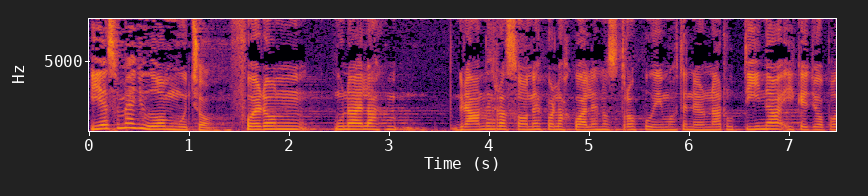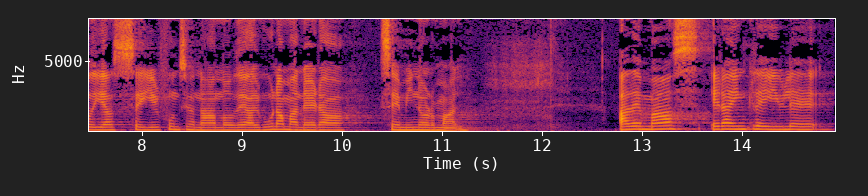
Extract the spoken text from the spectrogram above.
y eso me ayudó mucho. Fueron una de las grandes razones por las cuales nosotros pudimos tener una rutina y que yo podía seguir funcionando de alguna manera semi-normal. Además, era increíble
